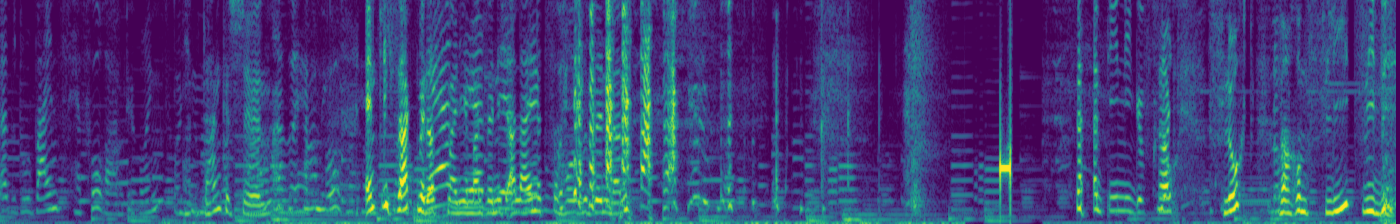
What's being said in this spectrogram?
Also du weinst hervorragend übrigens. Oh, Dankeschön. Also hervorragend. Endlich sagt mir das Sehr, mal jemand, sehr, wenn ich alleine zu. Hause bin. Dann. Hat Dini gefragt, Flucht. warum flieht sie denn?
